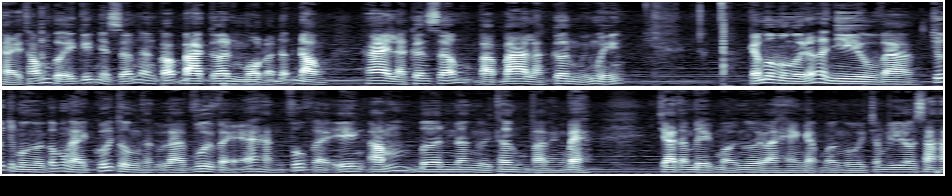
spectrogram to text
hệ thống của ekip nhà sớm đang có ba kênh một là đất đồng hai là kênh sớm và ba là kênh Nguyễn Nguyễn. Cảm ơn mọi người rất là nhiều và chúc cho mọi người có một ngày cuối tuần thật là vui vẻ, hạnh phúc và yên ấm bên ờ, người thân và bạn bè. Chào tạm biệt mọi người và hẹn gặp mọi người trong video sau.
